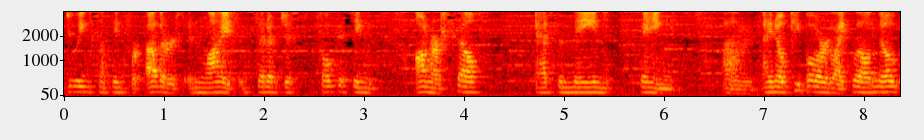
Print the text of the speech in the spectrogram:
doing something for others in life instead of just focusing on ourselves as the main thing um, I know people are like, well, no,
